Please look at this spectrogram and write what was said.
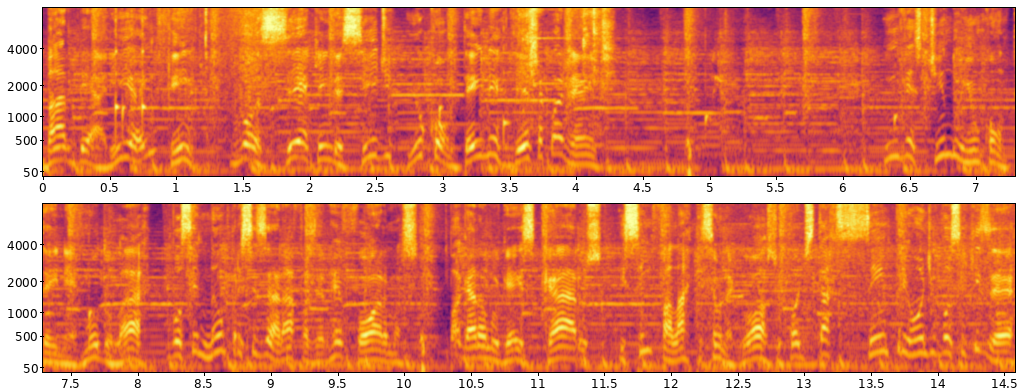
barbearia, enfim. Você é quem decide e o container deixa com a gente. Investindo em um container modular, você não precisará fazer reformas, pagar aluguéis caros e sem falar que seu negócio pode estar sempre onde você quiser.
